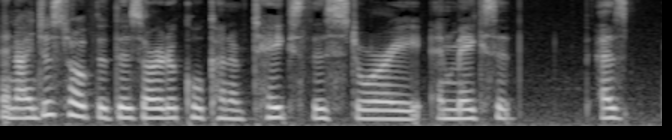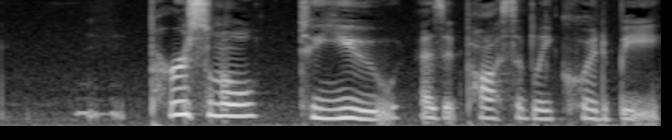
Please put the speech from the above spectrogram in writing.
And I just hope that this article kind of takes this story and makes it as personal to you as it possibly could be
